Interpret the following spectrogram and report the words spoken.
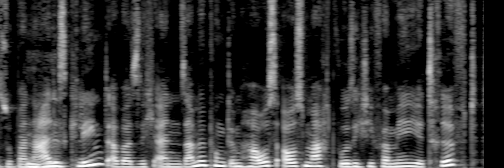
so banal mhm. das klingt, aber sich einen Sammelpunkt im Haus ausmacht, wo sich die Familie trifft,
